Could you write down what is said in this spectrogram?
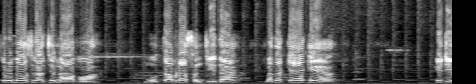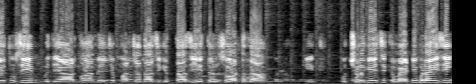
ਚਲੋ ਮੈਂ ਉਸ ਗੱਲ 'ਚ ਨਾ ਪਵਾਂ। ਮੁੱਦਾ ਬੜਾ ਸੰਜੀਦਾ ਹੈ। ਮੈਂ ਤਾਂ ਕਹਿ ਕੇ ਆ ਕਿ ਜੇ ਤੁਸੀਂ ਵਿਦਿਆਰਥੀਆਂ ਦੇ ਵਿੱਚ ਪਰਚਾ ਦਰਜ ਕੀਤਾ ਸੀ 308 ਦਾ, ਕਿ ਪੁੱਛਣਗੇ, ਅਸੀਂ ਕਮੇਟੀ ਬਣਾਈ ਸੀ।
